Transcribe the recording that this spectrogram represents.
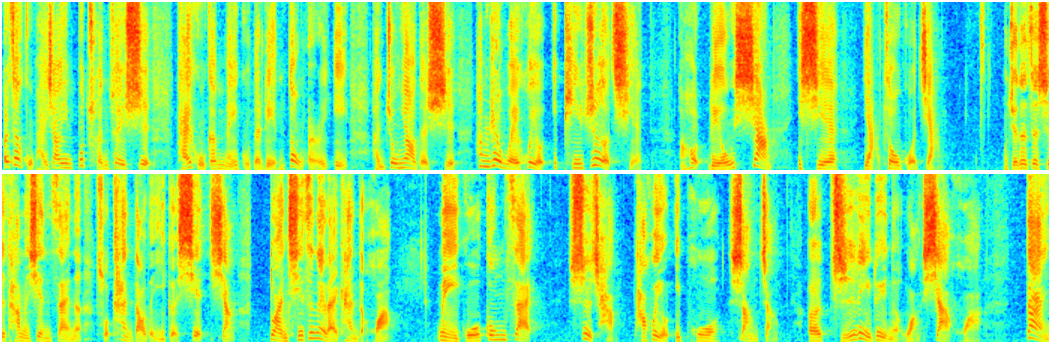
而这个骨牌效应不纯粹是台股跟美股的联动而已，很重要的是，他们认为会有一批热钱，然后流向一些亚洲国家。我觉得这是他们现在呢所看到的一个现象。短期之内来看的话，美国公债市场它会有一波上涨。而殖利率呢往下滑，但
